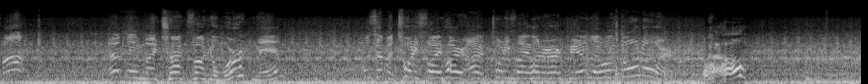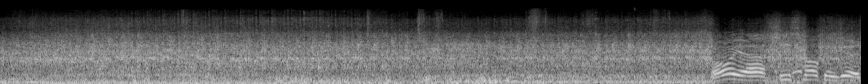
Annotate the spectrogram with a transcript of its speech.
Fuck! That made my truck fucking work, man. Up at 2,500 uh, 2,500 RPM? I wasn't going nowhere. Well, Oh yeah, she's smoking good.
